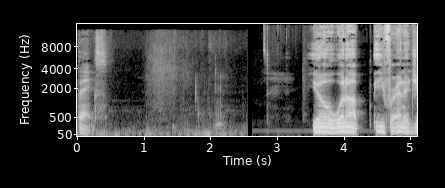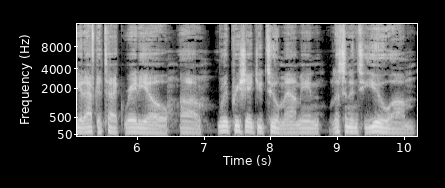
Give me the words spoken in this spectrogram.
thanks. Yo, what up? E for Energy at After Tech Radio. Uh, really appreciate you too, man. I mean, listening to you, um,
